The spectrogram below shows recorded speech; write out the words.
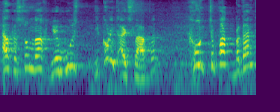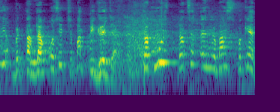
Elke zondag, je moest, je kon niet uitslapen. Gewoon cepat berganti, bertandang osit, cepat gereja. Dat moest, dat zit in je basispakket.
